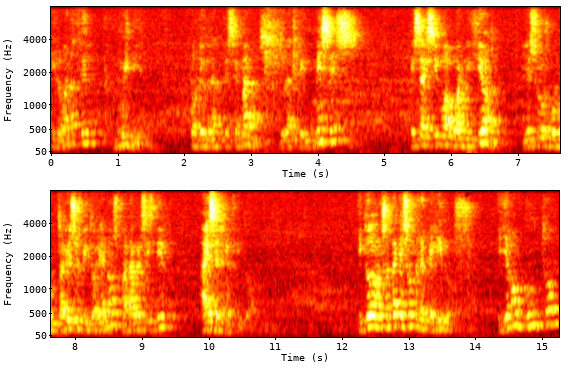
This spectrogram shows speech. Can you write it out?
Y lo van a hacer muy bien, porque durante semanas, durante meses, esa exigua guarnición y esos voluntarios vitorianos van a resistir a ese ejército. Y todos los ataques son repelidos. Y llega un punto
